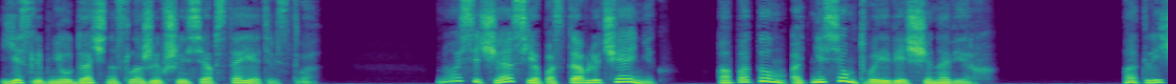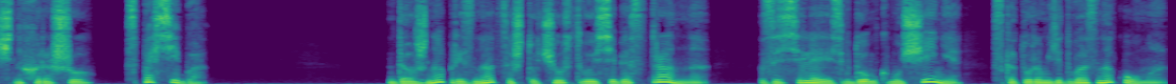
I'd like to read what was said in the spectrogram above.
если бы неудачно сложившиеся обстоятельства. Ну а сейчас я поставлю чайник, а потом отнесем твои вещи наверх. Отлично, хорошо. Спасибо. Должна признаться, что чувствую себя странно, заселяясь в дом к мужчине, с которым едва знакома.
